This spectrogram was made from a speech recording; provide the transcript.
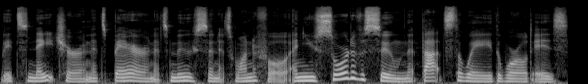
it's nature, and it's bear, and it's moose, and it's wonderful, and you sort of assume that that's the way the world is.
